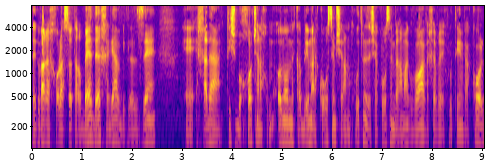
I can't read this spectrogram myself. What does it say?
זה כבר יכול לעשות הרבה. דרך אגב, בגלל זה אחד התשבוכות שאנחנו מאוד מאוד מקבלים על הקורסים שלנו, חוץ מזה שהקורסים ברמה גבוהה וחבר'ה איכותיים והכול,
